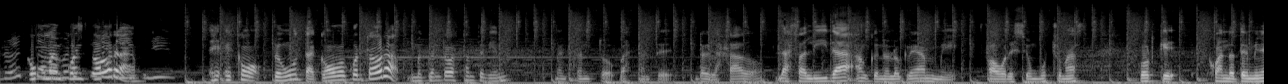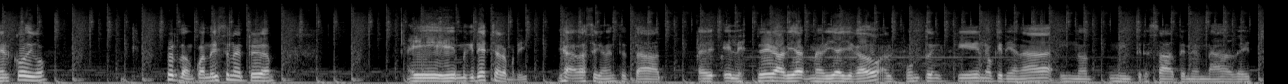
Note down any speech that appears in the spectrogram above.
no ¿cómo me encuentro ahora? es como, pregunta, ¿cómo me encuentro ahora? Me encuentro bastante bien. Me encuentro bastante relajado. La salida, aunque no lo crean, me favoreció mucho más. Porque cuando terminé el código, perdón, cuando hice la entrega, eh, me quería echar a morir. Ya básicamente estaba. eh, el estrés había, me había llegado al punto en que no quería nada y no me interesaba tener nada de hecho.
